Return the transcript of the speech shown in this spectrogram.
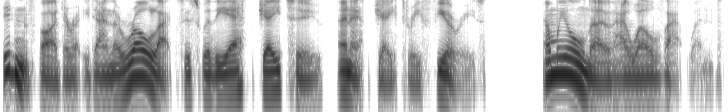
didn't fire directly down the roll axis were the FJ 2 and FJ 3 Furies. And we all know how well that went.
